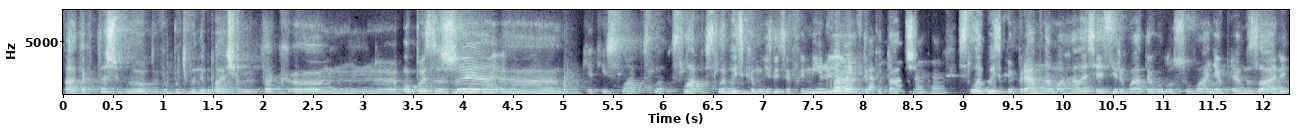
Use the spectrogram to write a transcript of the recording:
А так теж мабуть, ви не бачили. Так е, ОПЗЖ, е, який Слав, Слав, Слав Славицька, мені здається, фамілія, Славицька. депутатша угу. Славицька. Прям намагалася зірвати голосування прямо в залі.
